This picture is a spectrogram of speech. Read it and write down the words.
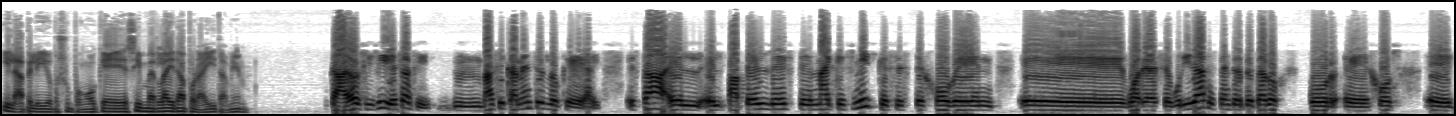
y la peli yo pues, supongo que sin verla irá por ahí también. Claro, sí, sí, es así. Mm, Básicamente es lo que hay. Está el, el papel de este Mike Smith, que es este joven eh, guardia de seguridad, está interpretado por eh, Jos eh,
